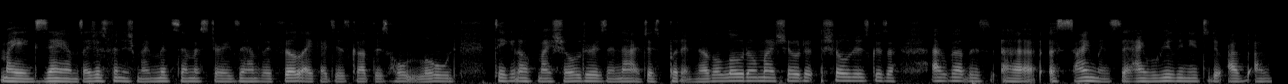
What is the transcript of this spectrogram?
my exams. I just finished my mid semester exams. I feel like I just got this whole load taken off my shoulders and I just put another load on my shoulder, shoulders because I've got this uh, assignments that I really need to do. I've, I've,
